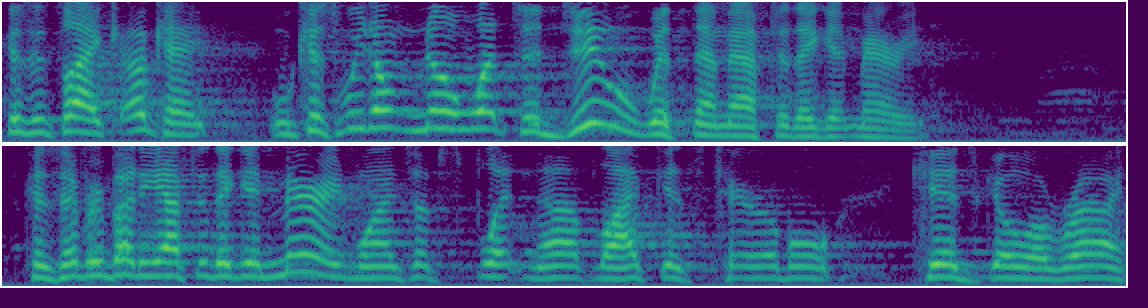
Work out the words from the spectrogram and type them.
Because it's like, okay, because we don't know what to do with them after they get married. Because everybody after they get married winds up splitting up, life gets terrible, kids go awry.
